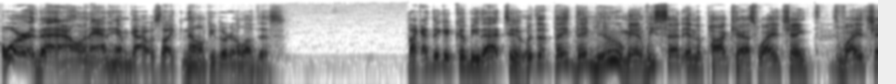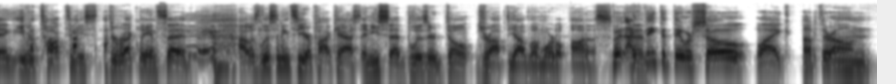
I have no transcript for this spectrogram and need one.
Or that Allen Adham guy was like, no, people are going to love this. Like, I think it could be that too. But the, they they knew, man. We said in the podcast, Wyatt Chang Wyatt Chang even talked to me directly and said, I was listening to your podcast and you said Blizzard don't drop Diablo Immortal on us. But I think that they were so like up their own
